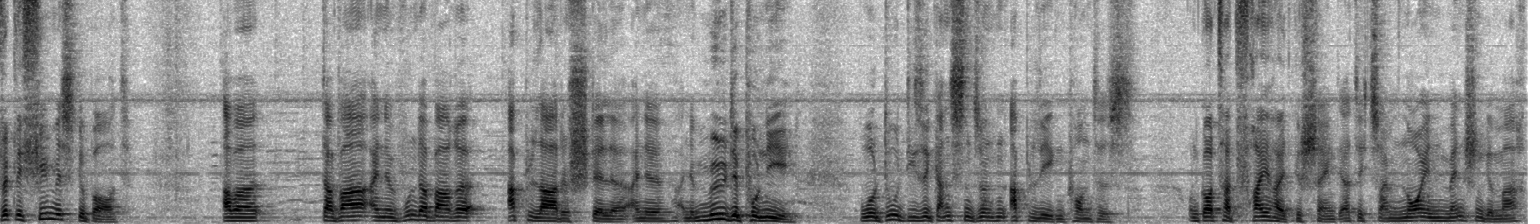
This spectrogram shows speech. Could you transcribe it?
wirklich viel Mist gebaut. Aber da war eine wunderbare Abladestelle, eine, eine Mülldeponie, wo du diese ganzen Sünden ablegen konntest. Und Gott hat Freiheit geschenkt. Er hat dich zu einem neuen Menschen gemacht.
